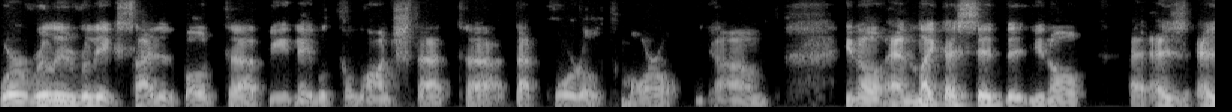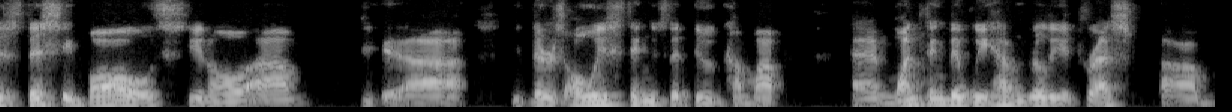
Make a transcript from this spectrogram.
we're really really excited about uh, being able to launch that uh, that portal tomorrow. Um, you know and like i said that you know as as this evolves, you know, um, uh, there's always things that do come up. And one thing that we haven't really addressed um,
